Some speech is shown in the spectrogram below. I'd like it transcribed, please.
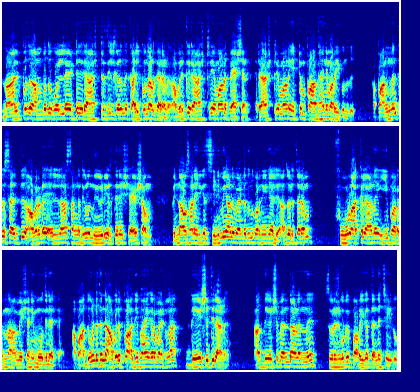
നാൽപ്പത് അമ്പത് കൊല്ലമായിട്ട് രാഷ്ട്രീയത്തിൽ കിടന്ന് കളിക്കുന്ന ആൾക്കാരാണ്. അവർക്ക് രാഷ്ട്രീയമാണ് പാഷൻ രാഷ്ട്രീയമാണ് ഏറ്റവും പ്രാധാന്യം അറിയിക്കുന്നത്. അപ്പൊ അങ്ങനത്തെ സ്ഥലത്ത് അവരുടെ എല്ലാ സംഗതികളും നേടിയെടുത്തതിന് ശേഷം പിന്നെ അവസാനം എനിക്ക് സിനിമയാണ് വേണ്ടതെന്ന് പറഞ്ഞു കഴിഞ്ഞാൽ അതൊരു തരം ഫൂളാക്കലാണ് ഈ പറഞ്ഞ അമിഷാനി മോദിനെയൊക്കെ. അപ്പൊ അതുകൊണ്ട് തന്നെ അവരിപ്പോ അതിഭയങ്കരമായിട്ടുള്ള ദേഷ്യത്തിലാണ്. ആ ദേഷ്യം എന്താണെന്ന് സുരേഷ് ഗോപി പറയുക തന്നെ ചെയ്തു.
